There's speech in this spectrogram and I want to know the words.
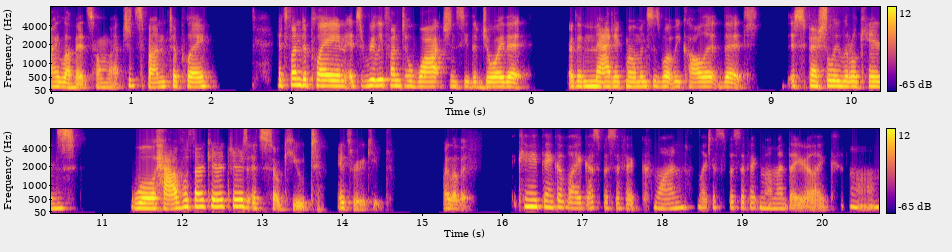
I love it so much. It's fun to play. It's fun to play and it's really fun to watch and see the joy that, or the magic moments is what we call it, that especially little kids will have with our characters. It's so cute. It's really cute. I love it. Can you think of like a specific one, like a specific moment that you're like, oh,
